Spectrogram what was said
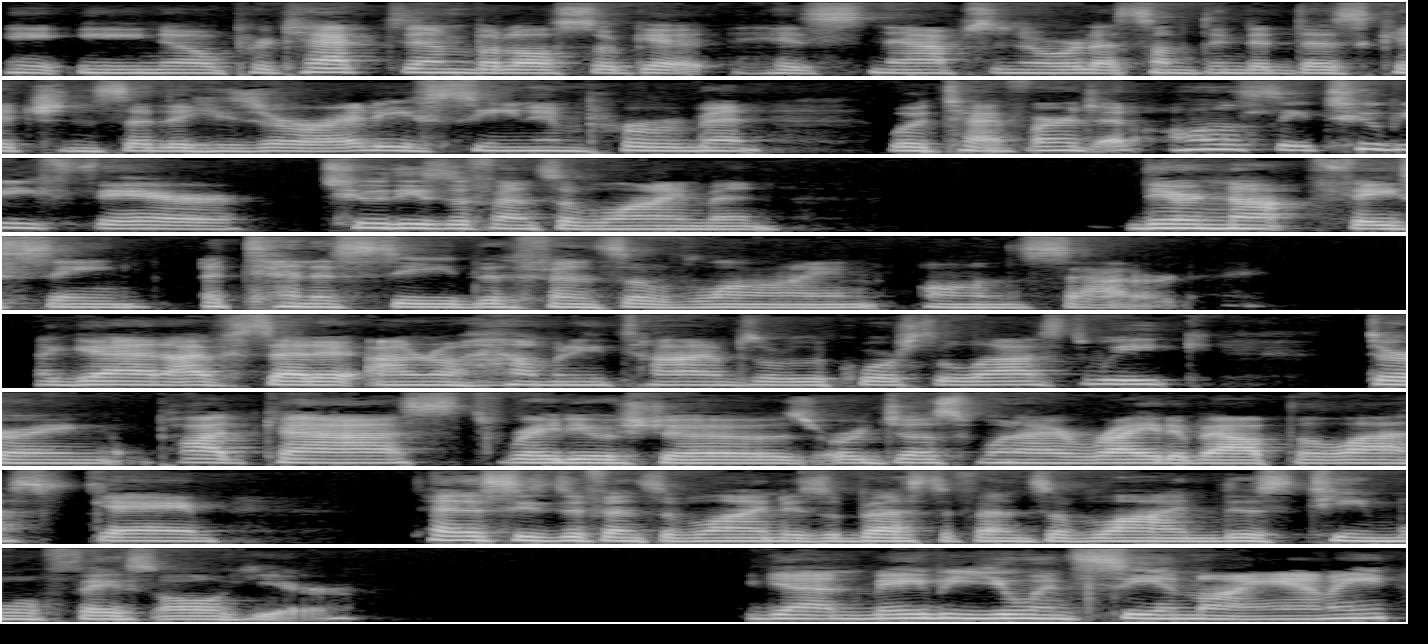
you know protect him, but also get his snaps in order. That's something that Des Kitchings said that he's already seen improvement with Ty Furnish. And honestly, to be fair to these offensive linemen, they're not facing a Tennessee defensive line on Saturday. Again, I've said it, I don't know how many times over the course of the last week during podcasts, radio shows, or just when I write about the last game. Tennessee's defensive line is the best defensive line this team will face all year. Again, maybe UNC and Miami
